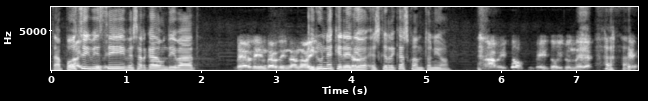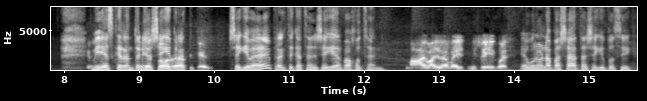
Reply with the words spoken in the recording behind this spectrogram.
Ta pozik Bai, bizi, besarka handi bat, Berdin, berdin da noi. irunek ere dio, eskerrik asko, Antonio. Ah, behitu, behitu, irun nire. Mi esker, Antonio, segi, segi ba, eh? praktikatzen, segi arpa jotzen. Bai, bai, bai, bai, ni segiko ez. Egun hona pasa eta segi pozik.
